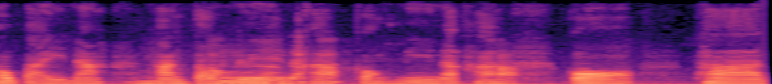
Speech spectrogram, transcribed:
เข้าไปนะ อืมทานต่อเนื่องกล่องนี้นะคะค่ะกล่องนี้นะคะ ค่ะ ก็ทาน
